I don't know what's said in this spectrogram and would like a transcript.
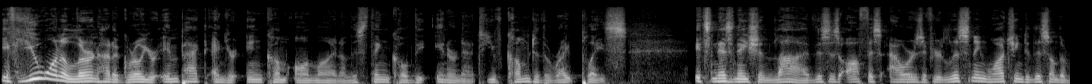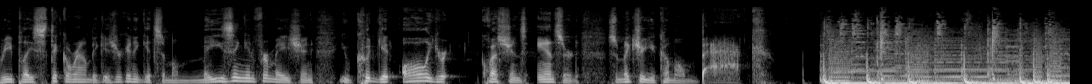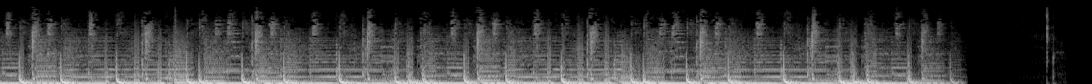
If you want to learn how to grow your impact and your income online on this thing called the internet, you've come to the right place. It's Nez Nation Live. This is office hours. If you're listening, watching to this on the replay, stick around because you're going to get some amazing information. You could get all your questions answered. So make sure you come on back.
